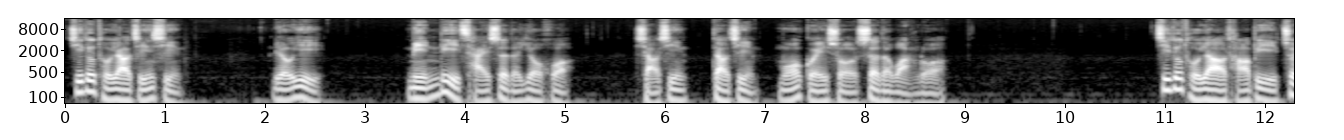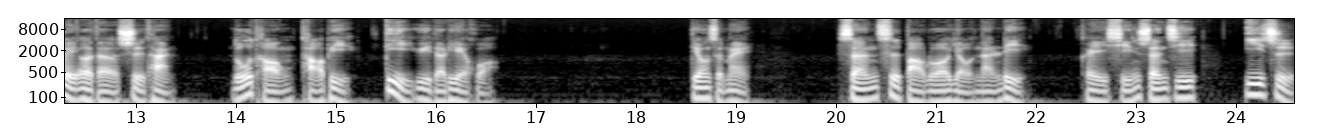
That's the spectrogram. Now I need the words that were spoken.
基督徒要警醒，留意名利财色的诱惑，小心掉进魔鬼所设的网罗。基督徒要逃避罪恶的试探，如同逃避地狱的烈火。弟兄姊妹，神赐保罗有能力，可以行神迹，医治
